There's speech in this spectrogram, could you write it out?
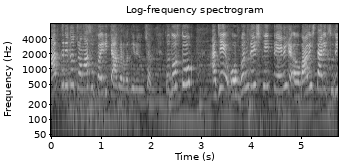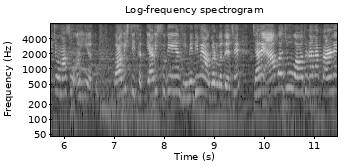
વાત કરીએ તો ચોમાસું કઈ રીતે આગળ વધી રહ્યું છે? તો દોસ્તો, આજે ઓગણત્રીસથી ત્રેવીસ બાવીસ તારીખ સુધી ચોમાસું અહીં હતું. બાવીસથી સત્યાવીસ સુધી અહીંયા ધીમે ધીમે આગળ વધે છે. જ્યારે આ બાજુ વાવાઝોડાના કારણે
